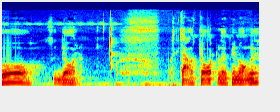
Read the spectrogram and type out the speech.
อ้ สุดยอดเจ้าโจทย์เลยพี่น้องเลย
